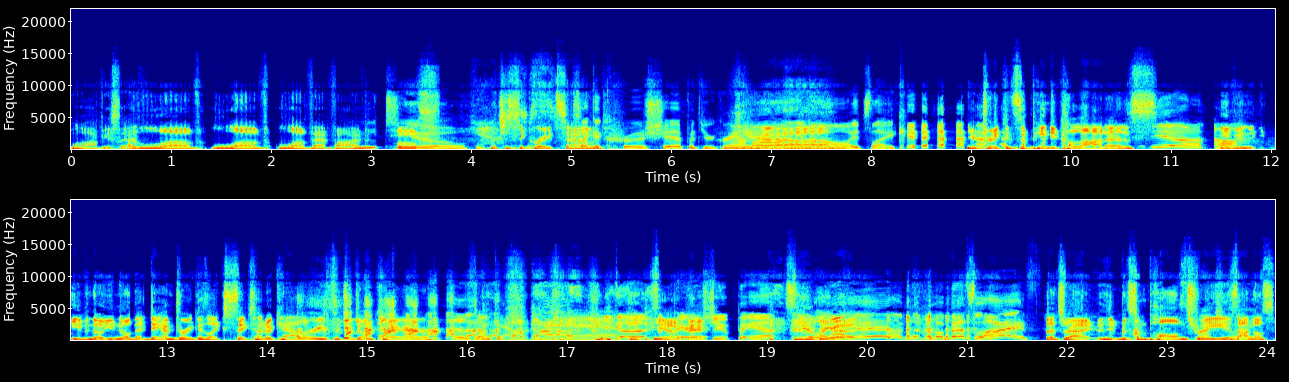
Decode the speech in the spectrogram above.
Well, obviously, I love, love, love that vibe. Me too. Oof. Yeah, that's just a great sound. It's like a cruise ship with your grandma. Yeah. You know, it's like you're drinking some pina coladas. Yeah. Even oh. even though you know that damn drink is like 600 calories, but you don't care. Those don't count. Nah. You got some you parachute care. pants. You're like, you yeah, I'm living my best life. That's right. With some palm trees on those.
